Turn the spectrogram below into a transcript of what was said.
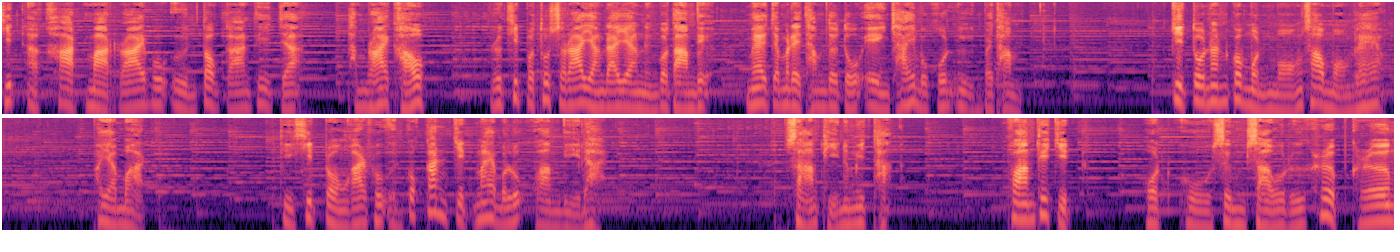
คิดอาฆาตมาดร้ายผู้อื่นต้องการที่จะทำร้ายเขา หรือคิดประทุษร้ายอย่างใดอย่างหนึ่งก็ตามเถอะแม้จะไม่ได้ทำโดยตัวเองใช้บุคคลอื่นไปทำจิตตัวนั้นก็หม่นหมองเศร้าหมองแล้ว พยาบาท ที่คิดโปรงร้ายผู้อื่นก็กั้นจิตไม่ให้บรรลุความดีได้สามถีนมิทะ ความที่จิต หดหูซึมเศร้าหรือเครือบเคริม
